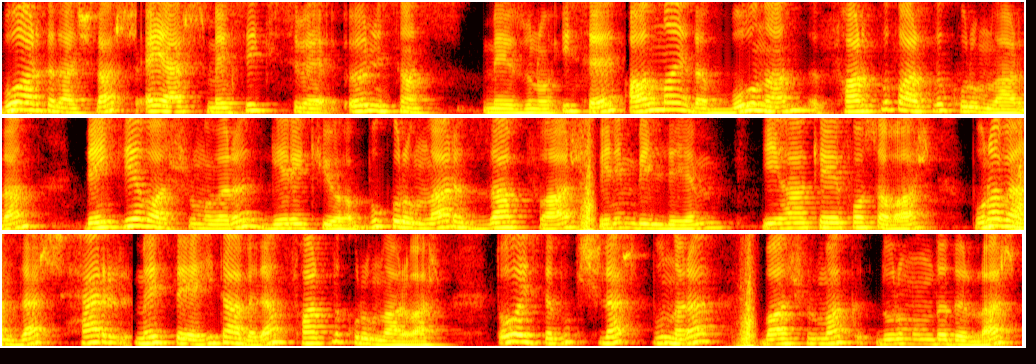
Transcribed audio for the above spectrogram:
Bu arkadaşlar eğer meslek ve ön lisans mezunu ise Almanya'da bulunan farklı farklı kurumlardan denkliğe başvurmaları gerekiyor. Bu kurumlar ZAP var, benim bildiğim İHK FOSA var. Buna benzer her mesleğe hitap eden farklı kurumlar var. Dolayısıyla bu kişiler bunlara başvurmak durumundadırlar.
